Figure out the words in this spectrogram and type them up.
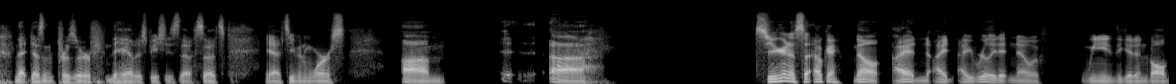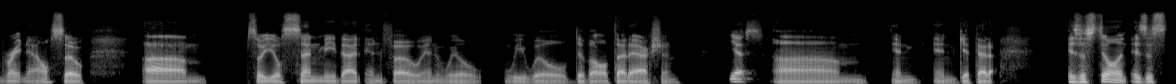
that doesn't preserve the other species though so it's yeah it's even worse um uh so you're gonna say okay no i had i, I really didn't know if we needed to get involved right now so um so you'll send me that info and we'll we will develop that action Yes. um and and get that is this still an is this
